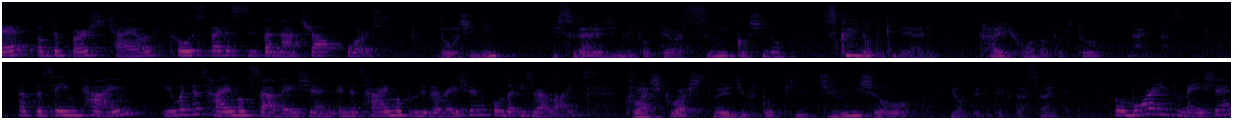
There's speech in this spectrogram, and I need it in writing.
death of the first child caused by the supernatural force. 同時にイスラエル人にとっては住み越しの救いの時であり解放の時となります At the same time, it was a time of salvation and a time of liberation for the Israelites. 詳しくは出エジプト記12章を読んでみてください For more information,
